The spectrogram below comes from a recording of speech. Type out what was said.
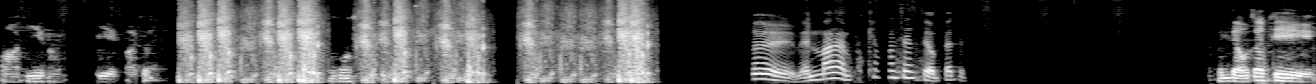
아 위에 봐 위에 빠져? 이거 을 웬만하면 포켓몬 센터 옆에 다 근데 어차피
